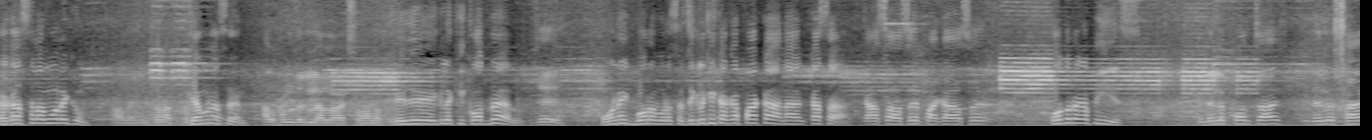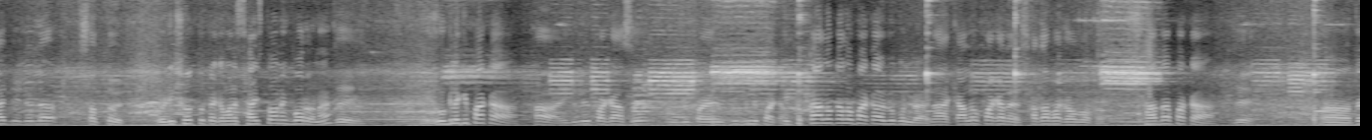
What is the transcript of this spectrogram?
কাকা আসসালামু আলাইকুম। ওয়ালাইকুম সালাম কেমন আছেন? আলহামদুলিল্লাহ ভালো। এই যে এগুলা কি কদবেল জি। অনেক বড় বড় আছে যেগুলো কি কাকা পাকা না কাঁচা? কাঁচা আছে পাকা আছে। কত টাকা পিস এটা হলো পঞ্চাশ এটা হলো ষাট এটা হলো সত্তর। ওইটি সত্তর টাকা মানে সাইজ তো অনেক বড় না? ওগুলো কি পাকা? হ্যাঁ এগুলি পাকা আছে এগুলি পাকা একটু কালো কালো পাকা হইবে কোনটা? না কালো পাকা না সাদা পাকা হব সাদা পাকা? জি। তো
